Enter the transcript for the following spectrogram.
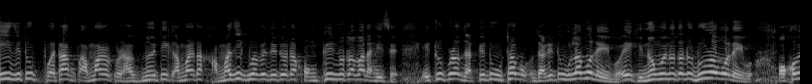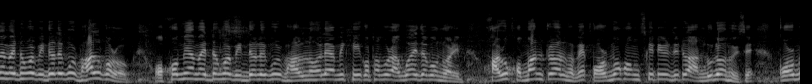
এই যিটো এটা আমাৰ ৰাজনৈতিক আমাৰ এটা সামাজিকভাৱে যিটো এটা সংকীৰ্ণতাবাদ আহিছে এইটোৰ পৰা জাতিটো উঠাব জাতিটো ওলাব লাগিব। এই হীনমন্যতাটো দূৰ হ'ব লাগিব। অসমীয়া মাধ্যমৰ বিদ্যালয়বোৰ ভাল কৰক। অসমীয়া মাধ্যমৰ বিদ্যালয়বোৰ ভাল নহ'লে আমি সেই কথাবোৰ আগুৱাই যাব নোৱাৰিম। আৰু সমান্তৰালভাৱে কৰ্ম সংস্কৃতিৰ যিটো আন্দোলন হৈছে কৰ্ম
